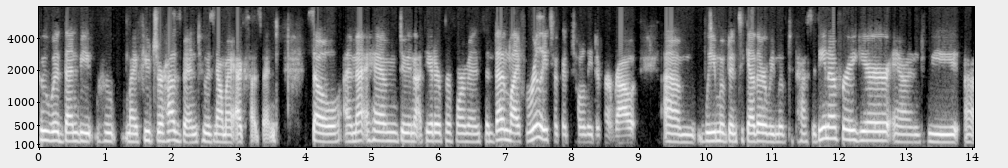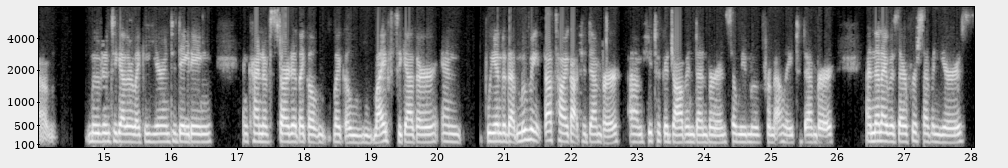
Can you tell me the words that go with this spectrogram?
who would then be who my future husband, who is now my ex husband. So I met him doing that theater performance, and then life really took a totally different route. Um, we moved in together. We moved to Pasadena for a year, and we um, moved in together like a year into dating, and kind of started like a like a life together. And we ended up moving. That's how I got to Denver. Um, he took a job in Denver, and so we moved from LA to Denver. And then I was there for seven years.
